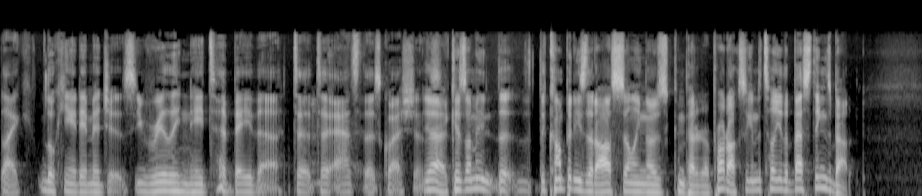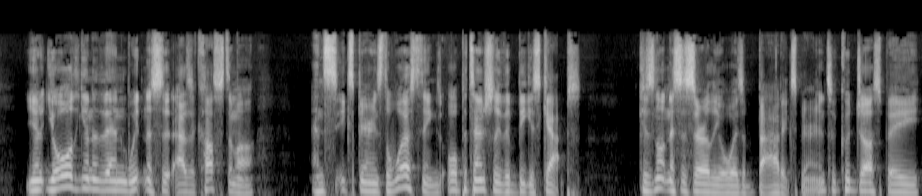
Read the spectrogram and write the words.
like looking at images. You really need to be there to, to answer those questions. Yeah, because I mean, the the companies that are selling those competitor products are going to tell you the best things about it you're going to then witness it as a customer and experience the worst things or potentially the biggest gaps. Because not necessarily always a bad experience. It could just be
